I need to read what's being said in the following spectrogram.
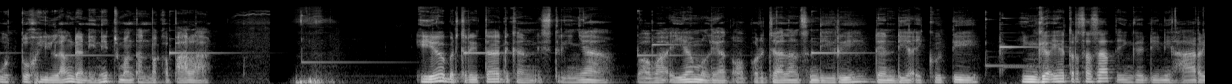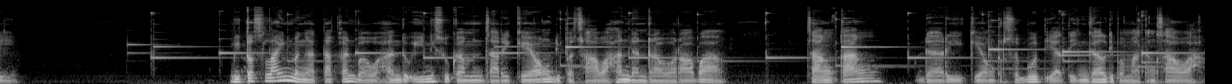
utuh hilang dan ini cuma tanpa kepala. Ia bercerita dengan istrinya bahwa ia melihat opor jalan sendiri dan dia ikuti hingga ia tersesat hingga dini hari. Mitos lain mengatakan bahwa hantu ini suka mencari keong di pesawahan dan rawa-rawa. Cangkang dari keong tersebut ia tinggal di pematang sawah.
